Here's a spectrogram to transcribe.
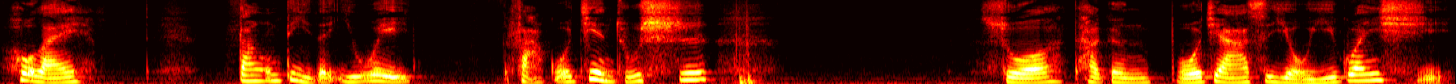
后来，当地的一位法国建筑师。说他跟伯家是友谊关系，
